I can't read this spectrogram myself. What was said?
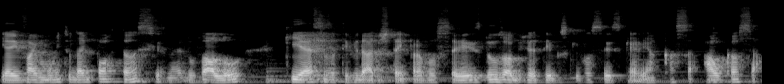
E aí vai muito da importância, né, do valor que essas atividades têm para vocês, dos objetivos que vocês querem alcançar.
